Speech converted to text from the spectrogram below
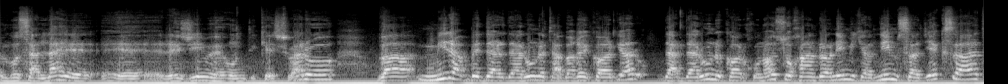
مسلح رژیم اون کشور رو و می‌رفت به در درون طبقه کارگر. در درون کارخونه سخنرانی می‌کرد. نیم ساعت یک ساعت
